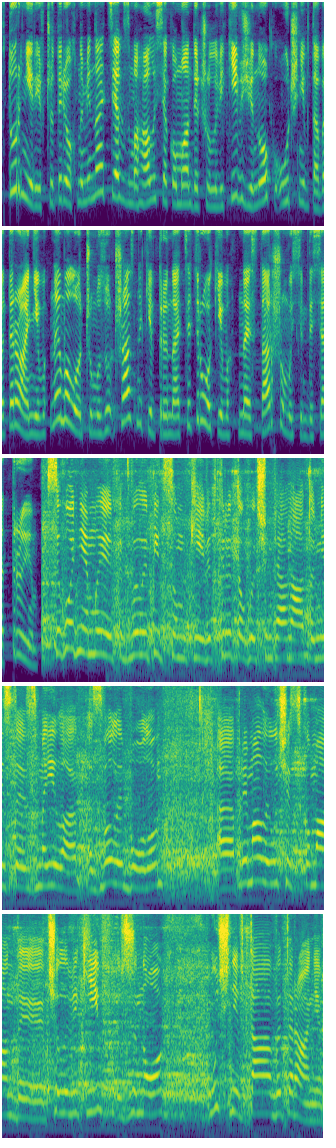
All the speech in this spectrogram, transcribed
В турнірі в чотирьох номінаціях змагалися команди чоловіків, жінок, учнів та ветеранів. Наймолодшому з учасників 13 років, найстаршому 73. Сьогодні ми підвели підсумки відкритого чемпіонату міста Ізмаїла з волейболу. Е, Приймали участь команди чоловіків, жінок, учнів та ветеранів.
